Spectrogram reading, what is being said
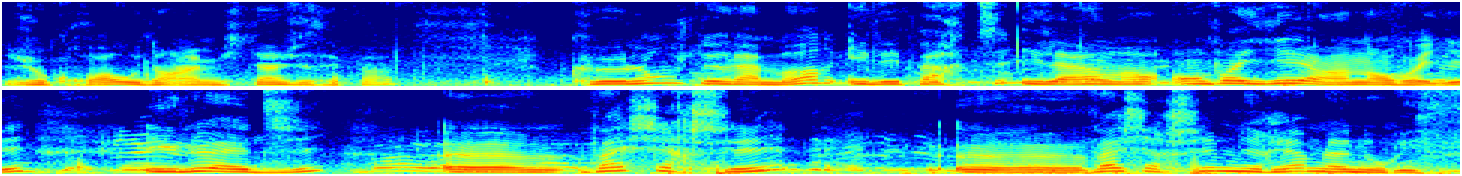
je crois, ou dans la Mishnah, je sais pas, que l'ange de la mort, il est parti, il a envoyé un envoyé et il lui a dit euh, va chercher, euh, va chercher Myriam la nourrice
